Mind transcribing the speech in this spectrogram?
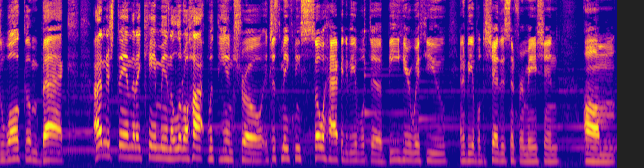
And welcome back. I understand that I came in a little hot with the intro. It just makes me so happy to be able to be here with you and to be able to share this information. Um,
